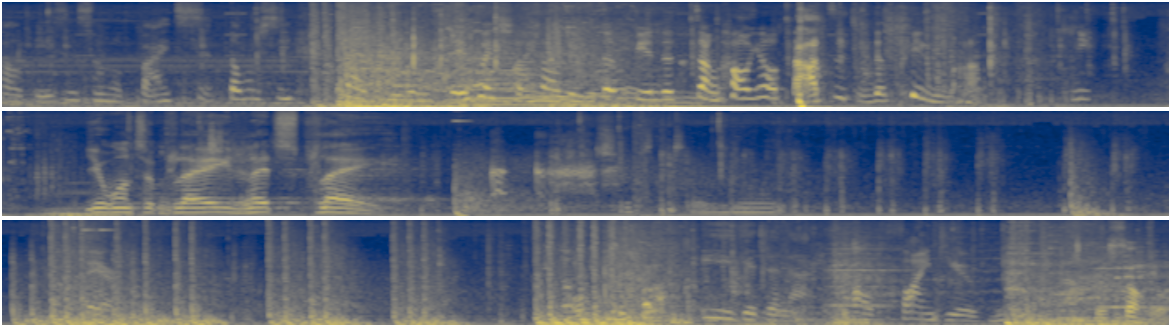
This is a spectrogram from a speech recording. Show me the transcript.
到底是什么白痴东西？到底有谁会想到你登别人的账号要打自己的聘码？ You want to play? Let's play. There. İyi geceler. I'll find you. 别上了，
